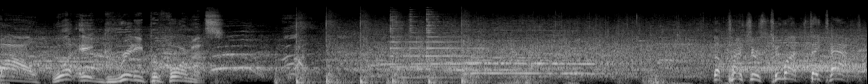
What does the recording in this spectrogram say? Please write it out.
Wow, what a gritty performance. The pressure's too much. They tapped.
